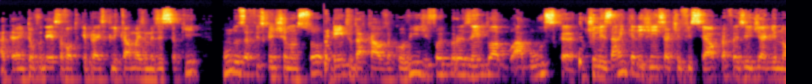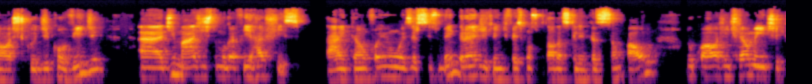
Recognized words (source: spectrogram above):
até então eu dar essa volta aqui para explicar mais ou menos isso aqui, um dos desafios que a gente lançou dentro da causa Covid foi, por exemplo, a, a busca utilizar a inteligência artificial para fazer diagnóstico de Covid uh, de imagens de tomografia raio-x. Tá? Então, foi um exercício bem grande que a gente fez com o Hospital das Clínicas de São Paulo, do qual a gente realmente,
